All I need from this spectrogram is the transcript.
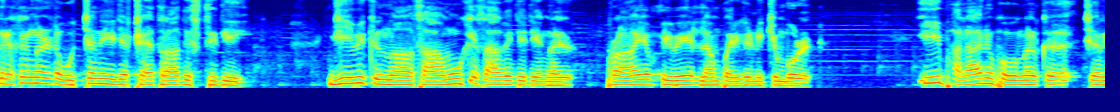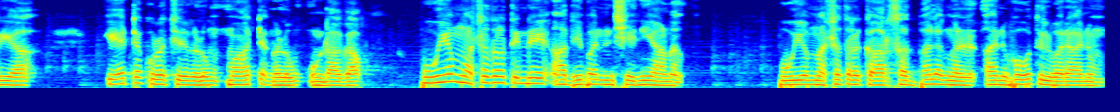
ഗ്രഹങ്ങളുടെ ഉച്ചനീച ക്ഷേത്രാധിസ്ഥിതി ജീവിക്കുന്ന സാമൂഹ്യ സാഹചര്യങ്ങൾ പ്രായം ഇവയെല്ലാം പരിഗണിക്കുമ്പോൾ ഈ ഫലാനുഭവങ്ങൾക്ക് ചെറിയ ഏറ്റക്കുറച്ചിലുകളും മാറ്റങ്ങളും ഉണ്ടാകാം. പൂയം നക്ഷത്രത്തിന്റെ അധിപൻ ശനിയാണ്. പൂയം നക്ഷത്രക്കാർ സദ്ഫലങ്ങൾ അനുഭവത്തിൽ വരാനും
